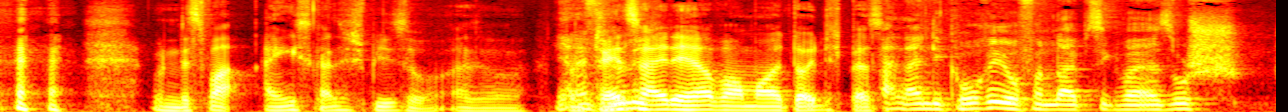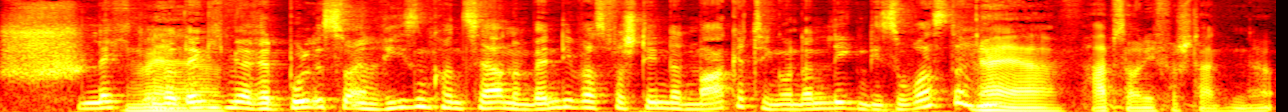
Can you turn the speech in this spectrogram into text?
und das war eigentlich das ganze Spiel so. Also ja, von Fanseite her war man deutlich besser. Allein die Choreo von Leipzig war ja so sch schlecht. Ja. Und da denke ich mir, Red Bull ist so ein Riesenkonzern und wenn die was verstehen, dann Marketing und dann legen die sowas dahin. Ja, ja, hab's auch nicht verstanden, ja.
